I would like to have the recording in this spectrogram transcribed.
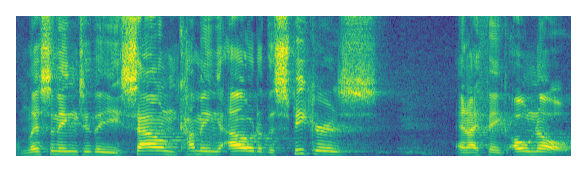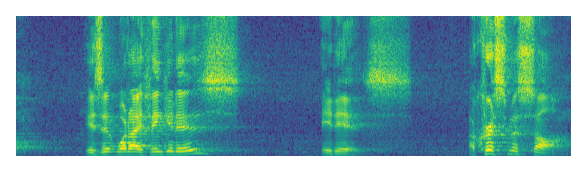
I'm listening to the sound coming out of the speakers, and I think, oh no, is it what I think it is? It is. A Christmas song,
